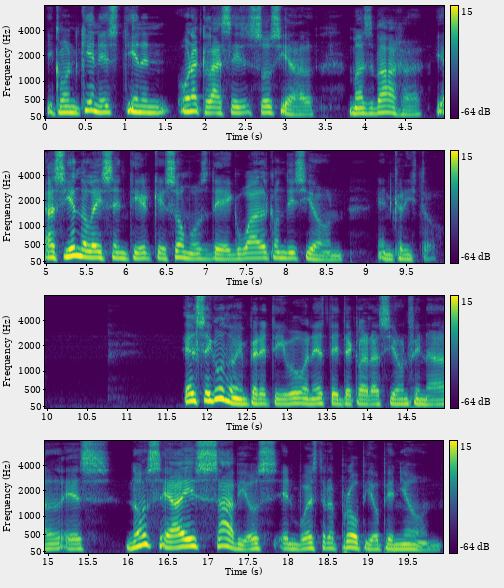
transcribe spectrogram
y con quienes tienen una clase social más baja y haciéndoles sentir que somos de igual condición en Cristo. El segundo imperativo en esta declaración final es no seáis sabios en vuestra propia opinión.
